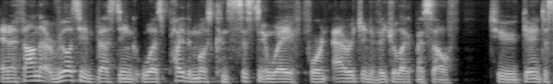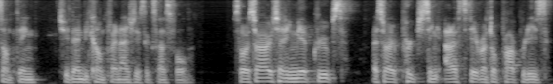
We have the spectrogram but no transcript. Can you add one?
And I found that real estate investing was probably the most consistent way for an average individual like myself to get into something to then become financially successful. So I started attending meetup groups. I started purchasing out of state rental properties,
